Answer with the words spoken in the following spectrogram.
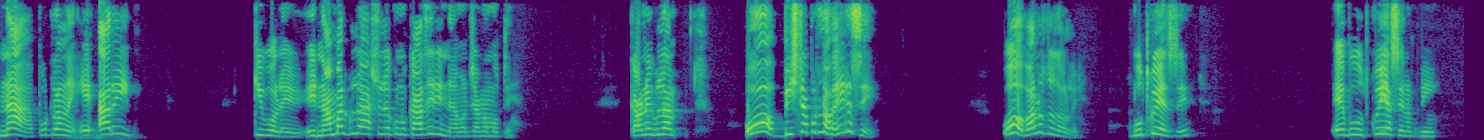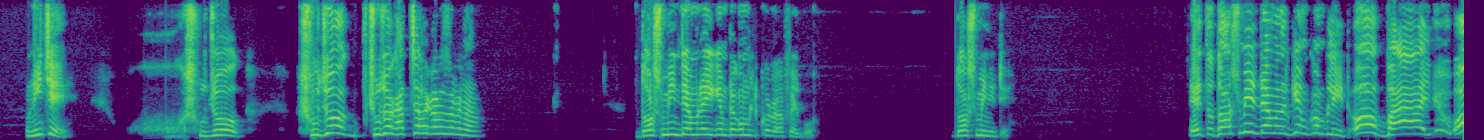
না পোটলা নাই। আর এই কি বলে, এই নাম্বারগুলো আসলে কোনো কাজেরই না আমার জানা মতে। কারণ এগুলা, ও, বিশটা পোটলা হয়ে গেছে। ও, ভালো তো তাহলে। ভূত কই আছে? এ, ভূত কই আছেন আপনি? নিচে। সুযোগ। সুযোগ সুযোগ হাতছাড়া করা যাবে না। দশ মিনিটে আমরা এই গেমটা কমপ্লিট করে ফেলব। দশ মিনিটে। এই তো দশ মিনিটে আমাদের গেম কমপ্লিট ও ভাই, ও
